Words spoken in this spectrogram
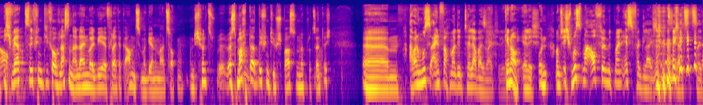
auch, ich werde es definitiv auch lassen, allein weil wir ja Freitagabends immer gerne mal zocken. Und ich finde, es macht da definitiv Spaß, hundertprozentig. Ähm, Aber du musst einfach mal den Teller beiseite legen. Genau. Ehrlich. Und- Und, ich muss mal aufhören mit meinen Essvergleichen die ganze Zeit.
